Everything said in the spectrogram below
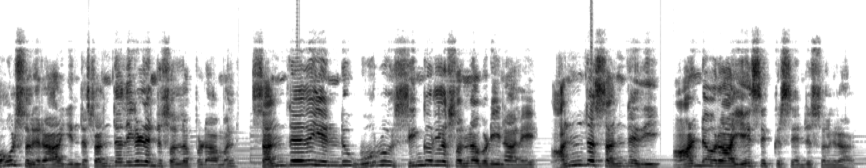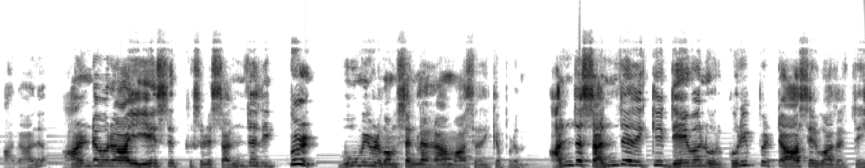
பவுல் சொல்கிறார் இந்த சந்ததிகள் என்று சொல்லப்படாமல் சந்ததி என்று ஒரு சிங்குர்ல சொன்னபடினாலே அந்த சந்ததி ஆண்டவராய் இயேசு கிறிஸ்து என்று சொல்கிறார். அதாவது ஆண்டவராய இயேசு கிறிஸ்துடைய சந்ததிக்குள் பூமியுள்ள வம்சங்கள் எல்லாம் ஆசிர்வதிக்கப்படும். அந்த சந்ததிக்கு தேவன் ஒரு குறிப்பிட்ட ஆசிர்வாதத்தை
